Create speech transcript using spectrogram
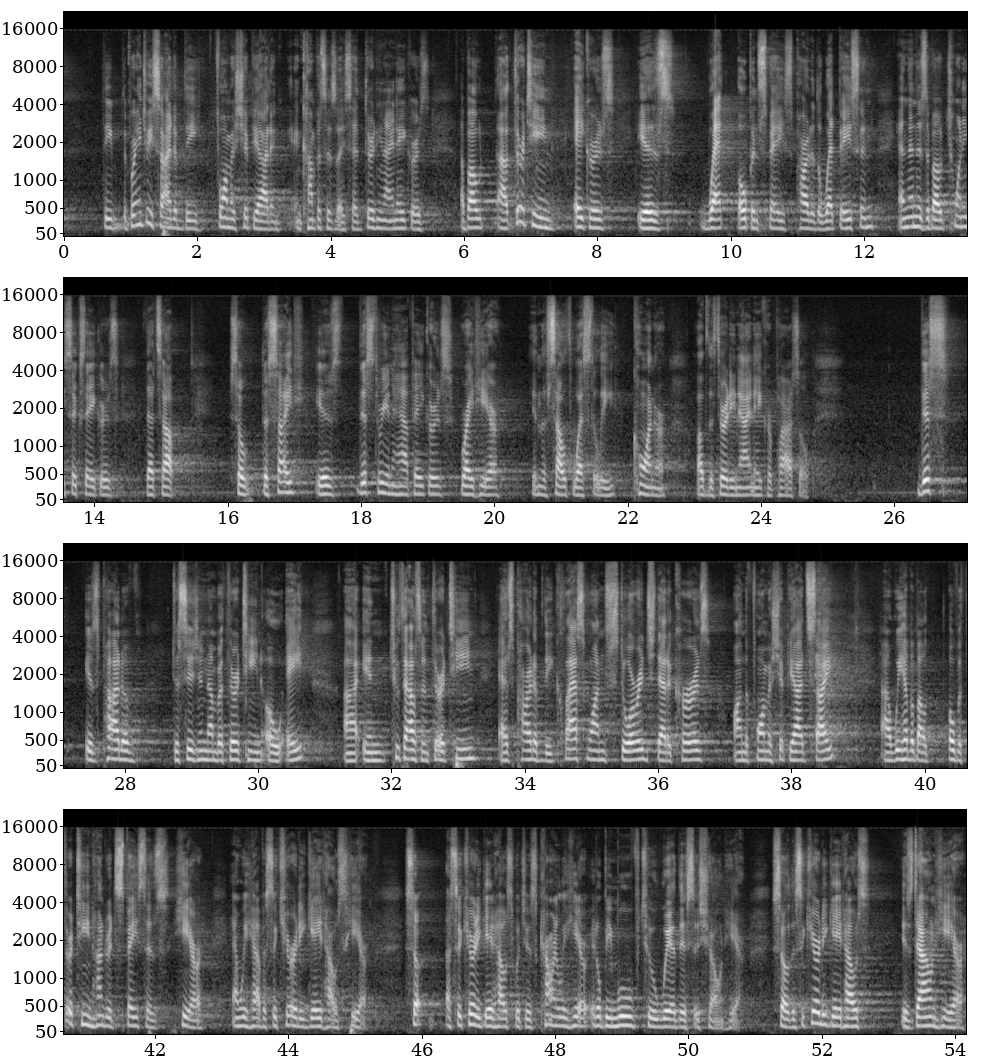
the, the Braintree side of the former shipyard en- encompasses, as I said, 39 acres. About uh, 13 acres is wet, open space, part of the wet basin, and then there's about 26 acres that's up. So the site is this three and a half acres right here in the southwesterly corner of the 39 acre parcel. This is part of decision number 1308. Uh, In 2013, as part of the Class 1 storage that occurs on the former shipyard site, uh, we have about over 1,300 spaces here, and we have a security gatehouse here. So a security gatehouse, which is currently here, it'll be moved to where this is shown here. So the security gatehouse is down here,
